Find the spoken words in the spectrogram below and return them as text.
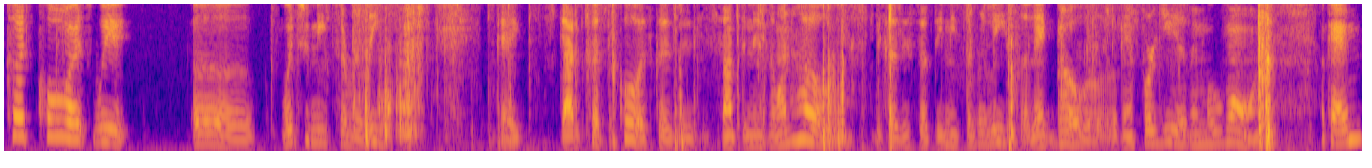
cut cords with uh what you need to release. Okay, gotta cut the cords because something is on hold because it's something you need to release or let go of and forgive and move on. Okay.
